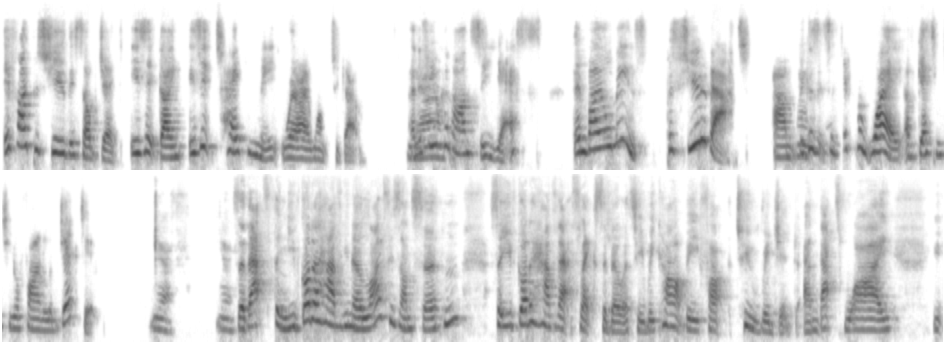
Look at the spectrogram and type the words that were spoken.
If I pursue this object, is it going? Is it taking me where I want to go? And yeah. if you can answer yes, then by all means pursue that um, mm. because it's a different way of getting to your final objective. Yes. Yes. So that's the thing. You've got to have, you know, life is uncertain. So you've got to have that flexibility. We can't be far, too rigid. And that's why you,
